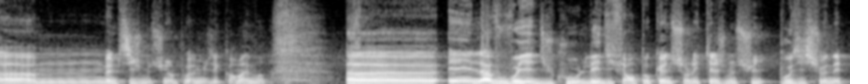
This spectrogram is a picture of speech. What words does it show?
Euh, même si je me suis un peu amusé quand même. Euh, et là, vous voyez du coup les différents tokens sur lesquels je me suis positionné.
